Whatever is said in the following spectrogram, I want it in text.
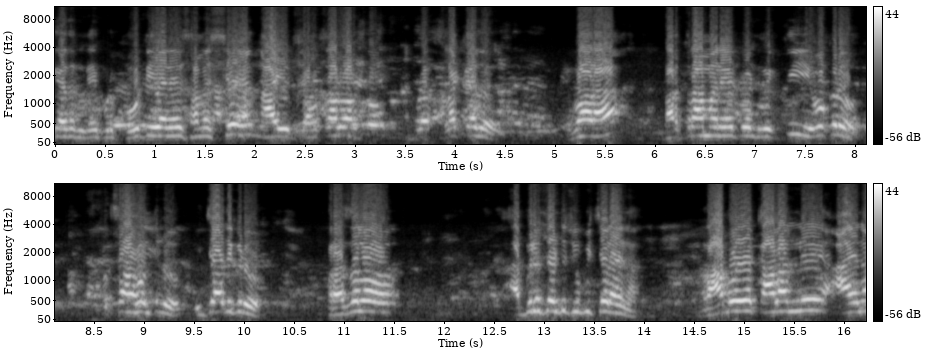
కాదండి ఇప్పుడు పోటీ అనే సమస్య నా ఐదు సంవత్సరాల వరకు అలా కాదు ఇవాళ భరతరామ్ అనేటువంటి వ్యక్తి యువకుడు ఉత్సాహవంతుడు విద్యాధికుడు ప్రజలు అభివృద్ధి అంటూ చూపించారు ఆయన. రాబోయే కాలాన్ని ఆయన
